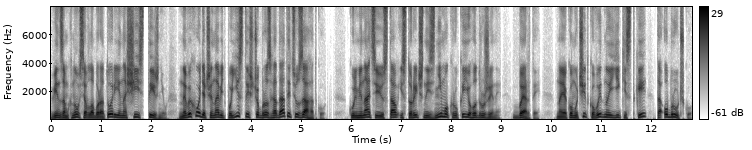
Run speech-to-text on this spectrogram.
Він замкнувся в лабораторії на 6 тижнів, не виходячи навіть поїсти, щоб розгадати цю загадку. Кульмінацією став історичний знімок руки його дружини Берти, на якому чітко видно її кістки та обручку.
